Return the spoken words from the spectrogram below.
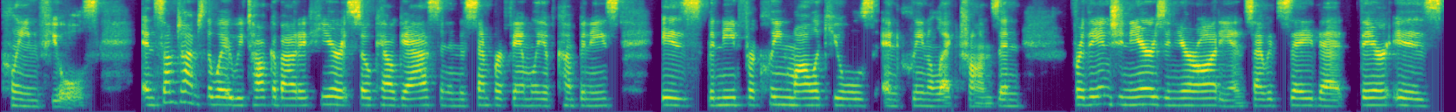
clean fuels. And sometimes the way we talk about it here at SoCal Gas and in the Sempra family of companies is the need for clean molecules and clean electrons. And for the engineers in your audience, I would say that there is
